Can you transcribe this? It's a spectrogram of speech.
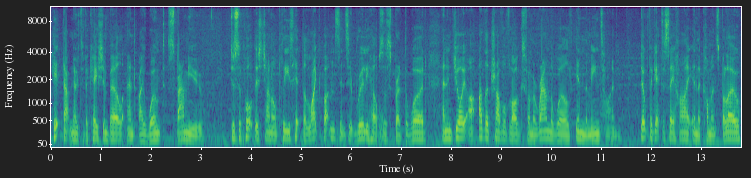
hit that notification bell and I won't spam you. To support this channel, please hit the like button since it really helps us spread the word, and enjoy our other travel vlogs from around the world in the meantime. Don't forget to say hi in the comments below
